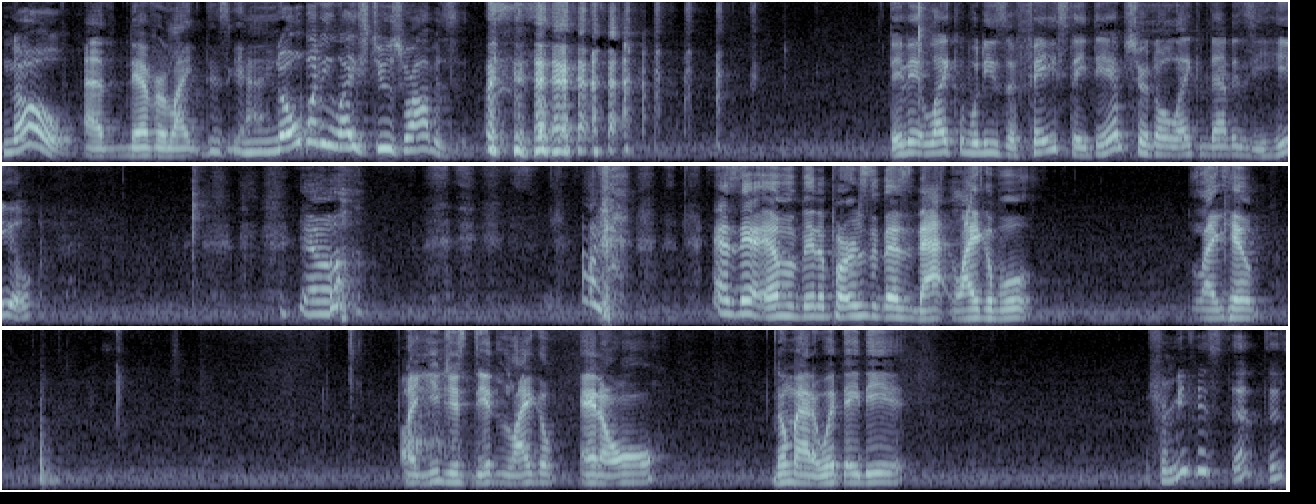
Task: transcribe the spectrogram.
No. I've never liked this guy. Nobody likes Juice Robinson. They didn't like him when he's a face. They damn sure don't like him now as a heel. Yo, has there ever been a person that's not likable like him? Like you just didn't like them at all, no matter what they did. For me, there's, that, there's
